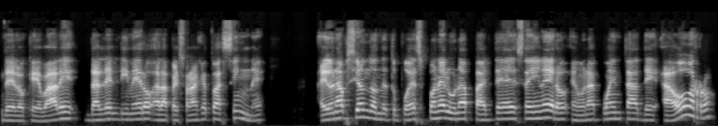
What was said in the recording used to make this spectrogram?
de lo que vale darle el dinero a la persona que tú asignes, hay una opción donde tú puedes poner una parte de ese dinero en una cuenta de ahorro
